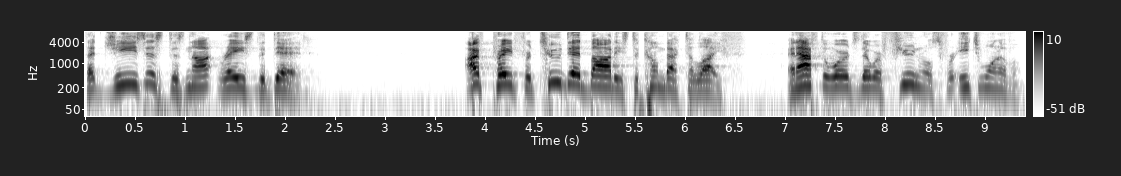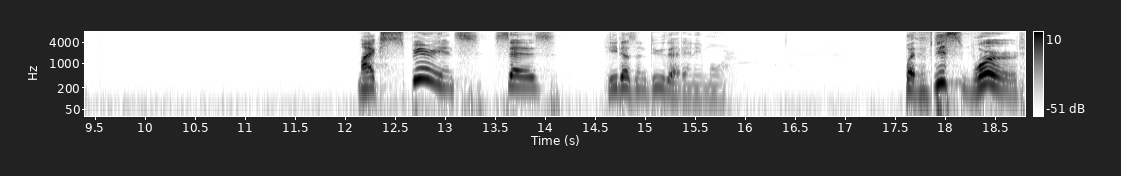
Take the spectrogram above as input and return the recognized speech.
that Jesus does not raise the dead. I've prayed for two dead bodies to come back to life, and afterwards there were funerals for each one of them. My experience says he doesn't do that anymore. But this word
